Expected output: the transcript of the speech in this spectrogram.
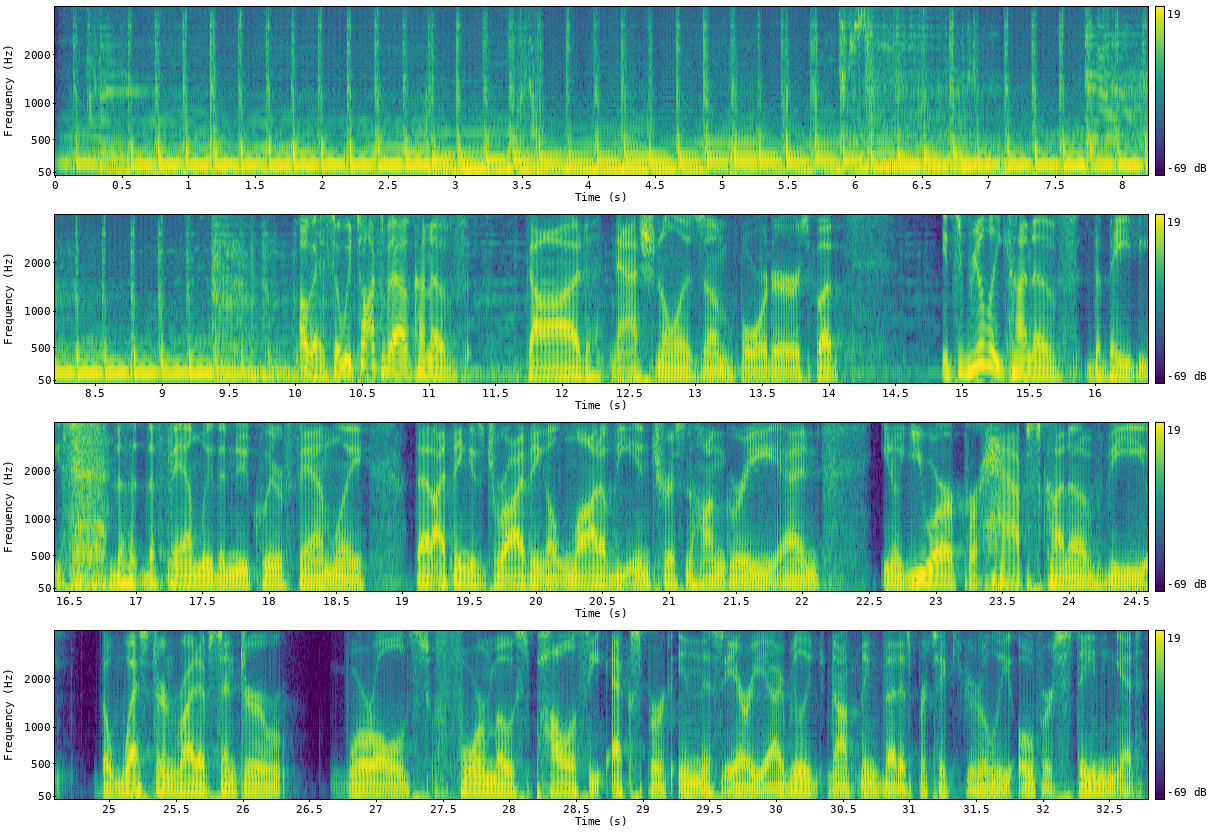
Okay, so we talked about kind of God, nationalism, borders, but it's really kind of the babies, the the family, the nuclear family that I think is driving a lot of the interest in Hungary. And you know, you are perhaps kind of the the Western right of center world's foremost policy expert in this area. I really do not think that is particularly overstating it.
